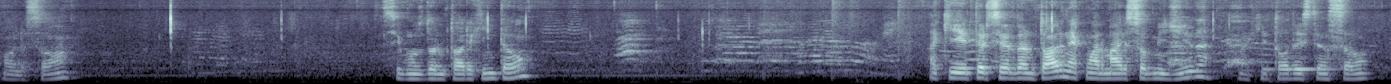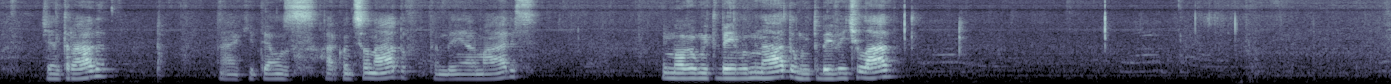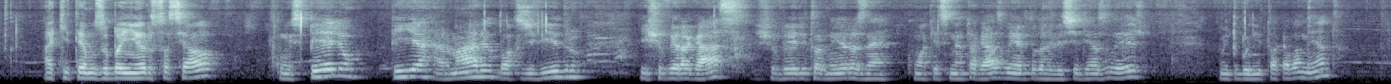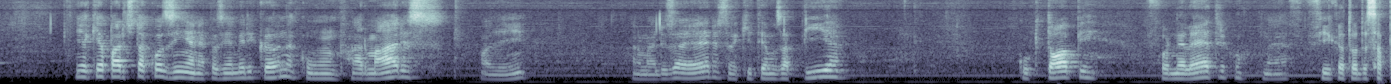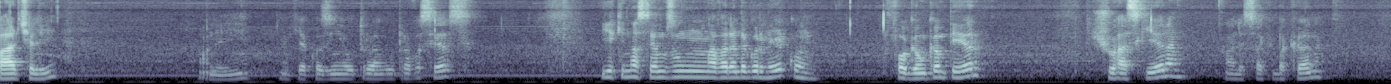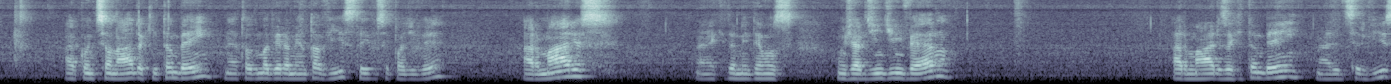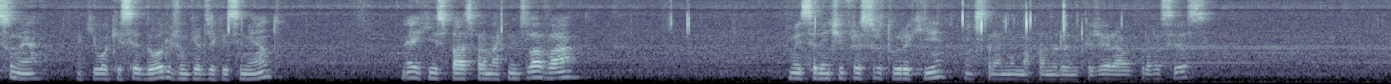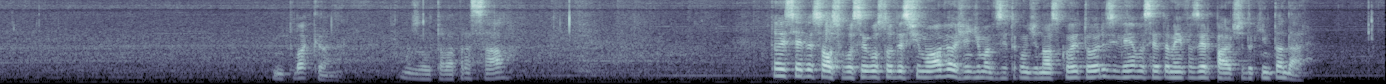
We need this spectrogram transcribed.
Olha só. Segundo dormitório aqui então. Aqui terceiro dormitório, né, com armário sob medida. Aqui toda a extensão de entrada. Aqui temos ar-condicionado, também armários. Imóvel muito bem iluminado, muito bem ventilado. Aqui temos o banheiro social, com espelho, pia, armário, box de vidro e chuveiro a gás, chuveiro e torneiras né, com aquecimento a gás, banheiro todo revestido em azulejo, muito bonito o acabamento. E aqui a parte da cozinha, né, cozinha americana com armários, olha aí, armários aéreos, aqui temos a pia, cooktop, forno elétrico, né, fica toda essa parte ali. Olha aí, aqui a cozinha outro ângulo para vocês. E aqui nós temos uma varanda gourmet com fogão campeiro, churrasqueira, olha só que bacana. Ar-condicionado aqui também, né, todo madeiramento à vista, aí você pode ver. Armários, né, aqui também temos um jardim de inverno. Armários aqui também, na área de serviço, né, aqui o aquecedor, o junqueiro de aquecimento. Né, aqui espaço para máquina de lavar, uma excelente infraestrutura aqui, mostrando uma panorâmica geral para vocês. Muito bacana. Vamos voltar lá para a sala. Então é isso aí pessoal, se você gostou deste imóvel, agende uma visita com um de nossos corretores e venha você também fazer parte do quinto andar.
